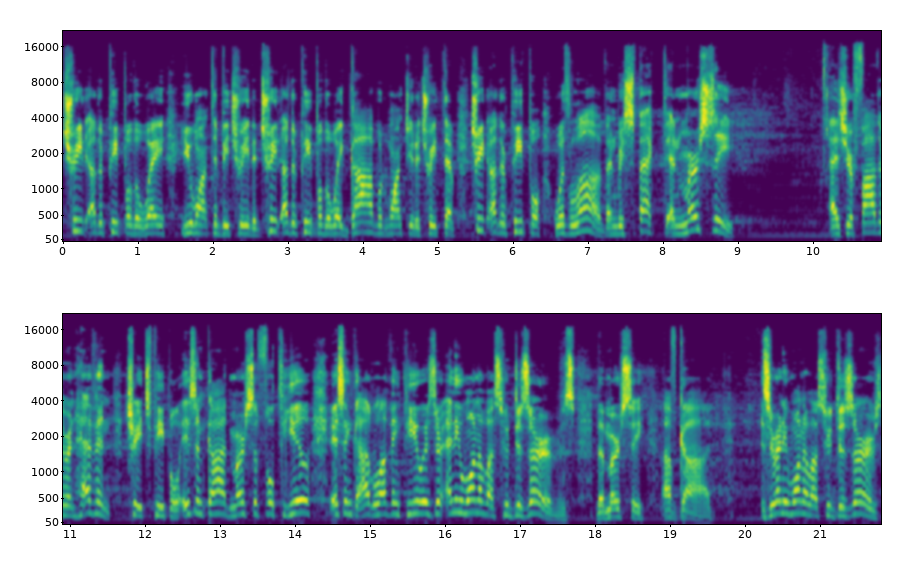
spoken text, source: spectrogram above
Treat other people the way you want to be treated. Treat other people the way God would want you to treat them. Treat other people with love and respect and mercy as your Father in heaven treats people. Isn't God merciful to you? Isn't God loving to you? Is there any one of us who deserves the mercy of God? Is there any one of us who deserves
